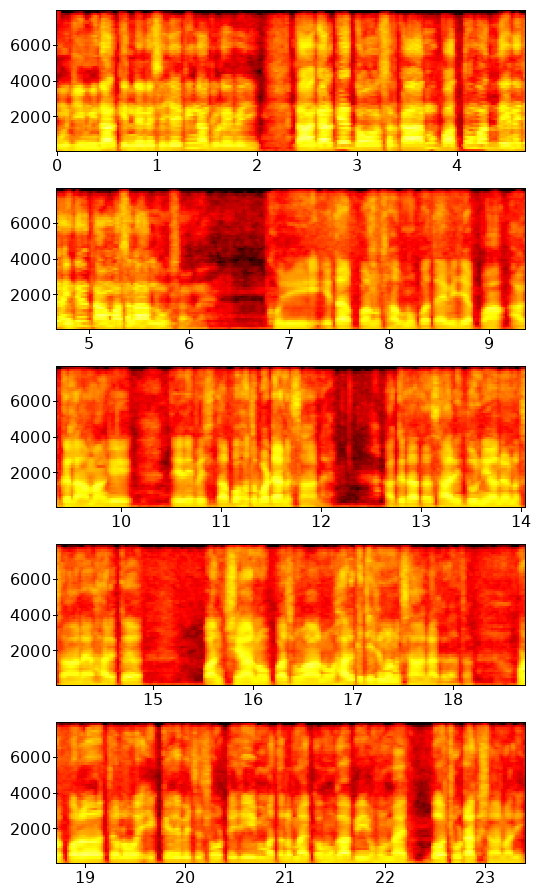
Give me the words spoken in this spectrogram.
ਹੁਣ ਜ਼ਿਮੀਂਦਾਰ ਕਿੰਨੇ ਨੇ ਸੋਸਾਇਟੀ ਨਾਲ ਜੁੜੇ ਹੋਏ ਜੀ? ਤਾਂ ਕਰਕੇ ਗੌ ਸਰਕਾਰ ਨੂੰ ਵੱਧ ਤੋਂ ਵੱਧ ਦੇਣੇ ਚਾਹੀਦੇ ਨੇ ਤਾਂ ਮਸਲਾ ਹੱਲ ਹੋ ਸਕਦਾ ਹੈ। ਦੇਖੋ ਜੀ, ਇਹ ਤਾਂ ਆਪਾਂ ਨੂੰ ਸਭ ਨੂੰ ਪਤਾ ਹੈ ਵੀ ਜੇ ਆਪਾਂ ਅੱਗ ਲਾਵਾਂਗੇ ਤੇ ਇਹਦੇ ਵਿੱਚ ਤਾਂ ਬਹੁਤ ਵੱਡਾ ਨੁਕਸਾਨ ਹੈ। ਅੱਗ ਦਾ ਤਾਂ ਸਾਰੀ ਦੁਨੀਆ ਨੂੰ ਨੁਕਸਾਨ ਹੈ, ਹਰ ਇੱਕ ਪੰਛੀਆਂ ਨੂੰ, ਪਸ਼ੂਆਂ ਨੂੰ, ਹਰ ਇੱਕ ਚੀਜ਼ ਨੂੰ ਨੁਕਸਾਨ ਹੈ ਅੱਗ ਦਾ ਤਾਂ। ਹੁਣ ਪਰ ਚਲੋ ਇੱਕ ਇਹਦੇ ਵਿੱਚ ਛੋਟੀ ਜੀ ਮਤਲਬ ਮੈਂ ਕਹੂੰਗਾ ਵੀ ਹੁਣ ਮੈਂ ਬਹੁਤ ਛੋਟਾ ਕਿਸਾਨ ਆ ਜੀ,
